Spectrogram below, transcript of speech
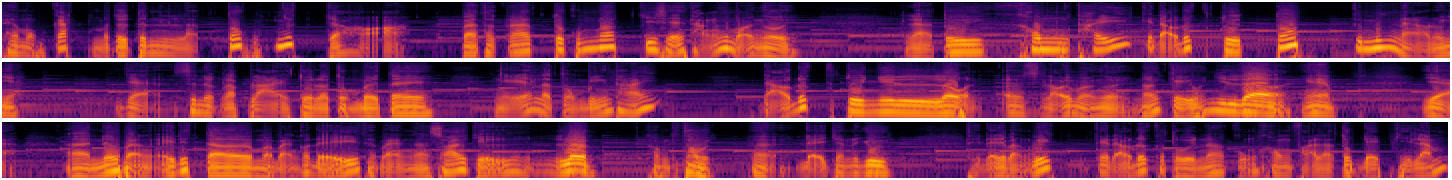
theo một cách mà tôi tin là tốt nhất cho họ. Và thật ra tôi cũng nói chia sẻ thẳng với mọi người là tôi không thấy cái đạo đức tôi tốt cái miếng nào đâu nha. Dạ xin được lặp lại tôi là tùng bt nghĩa là tùng biến thái. Đạo đức tôi như lộn à, xin lỗi mọi người nói kiểu như lờ nha dạ à, nếu bạn editor mà bạn có để ý thì bạn à, xóa chữ lên không thì thôi để cho nó vui. Thì để bạn biết cái đạo đức của tôi nó cũng không phải là tốt đẹp gì lắm.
